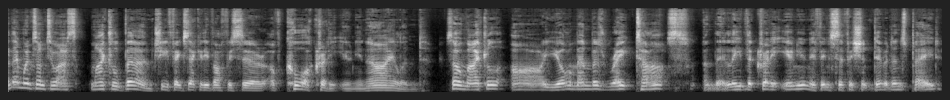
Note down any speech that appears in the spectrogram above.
I then went on to ask Michael Byrne, Chief Executive Officer of Core Credit Union Ireland. So, Michael, are your members rate tarts and they leave the credit union if insufficient dividends paid?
